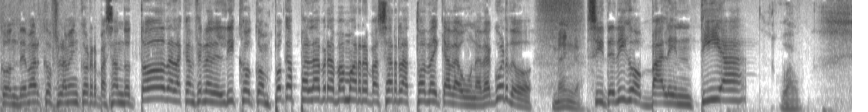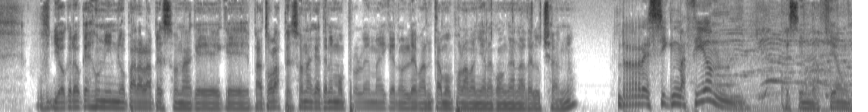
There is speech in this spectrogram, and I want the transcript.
Con De Marco Flamenco repasando todas las canciones del disco. Con pocas palabras vamos a repasarlas todas y cada una, ¿de acuerdo? Venga. Si te digo valentía, Wow. Yo creo que es un himno para la persona que, que, para todas las personas que tenemos problemas y que nos levantamos por la mañana con ganas de luchar, ¿no? resignación, Resignación.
